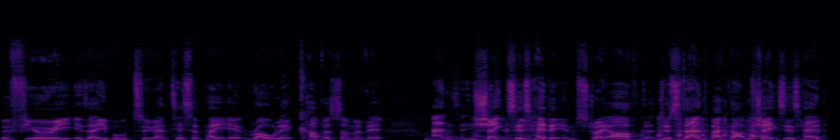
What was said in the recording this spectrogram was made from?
but Fury is able to anticipate it, roll it, cover some of it, Oh, and shakes his head at him straight after. Just stands back up, shakes his head,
